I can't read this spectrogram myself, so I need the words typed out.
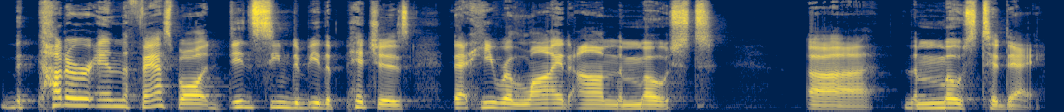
the cutter and the fastball did seem to be the pitches that he relied on the most, uh, the most today.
